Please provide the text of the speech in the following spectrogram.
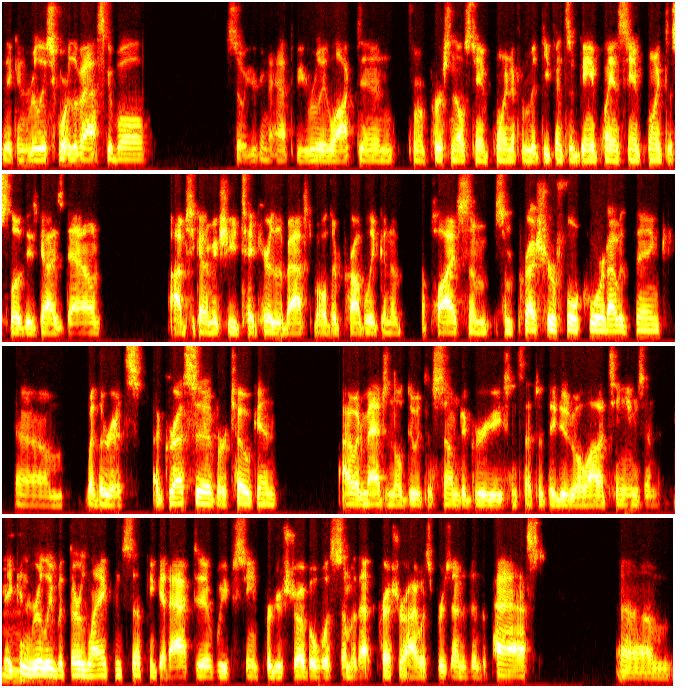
they can really score the basketball. So you're going to have to be really locked in from a personnel standpoint and from a defensive game plan standpoint to slow these guys down obviously got to make sure you take care of the basketball. They're probably going to apply some some pressure full court, I would think, um, whether it's aggressive or token. I would imagine they'll do it to some degree since that's what they do to a lot of teams, and mm-hmm. they can really, with their length and stuff, can get active. We've seen Purdue struggle with some of that pressure I was presented in the past. Um,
